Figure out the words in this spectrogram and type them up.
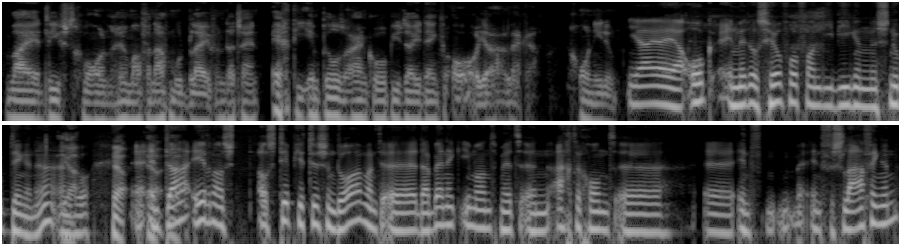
Waar je het liefst gewoon helemaal vanaf moet blijven. Dat zijn echt die impulsaankoopjes dat je denkt van, oh ja, lekker. Gewoon niet doen. Ja, ja, ja. Ook inmiddels heel veel van die vegan snoepdingen. Hè? En, Ja, zo. Ja, en, ja, daar even als, als tipje tussendoor. Want daar ben ik iemand met een achtergrond in, in verslavingen.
